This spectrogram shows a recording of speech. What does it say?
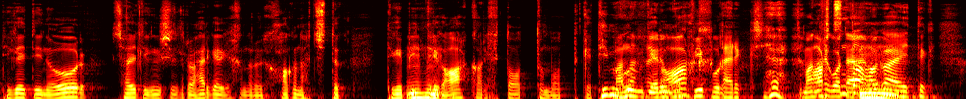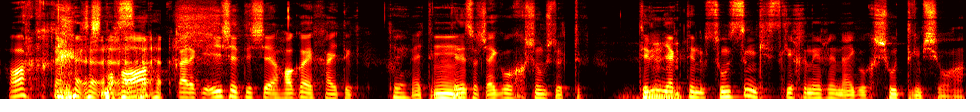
Тэгээд энэ өөр соёл игэншил рүү харь гаригийнх руу их хог нь очдог. Тэгээ биднийг оркор их дуудсан мод гэх тийм гэрэн орк би бүр гариг бол манайх аим- хогоо хайдаг орк гариг орк гариг ийшээ тийшээ хогоо их хайдаг байдаг. Тэрээс болж айгүй их шүүмжлүүлдэг. Тэр нь яг тийм сүнсэн хэсгийнхнийх нь айгүй их шүүдэг юм шиг байгаа.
